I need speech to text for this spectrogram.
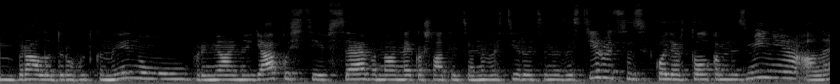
брала дорогу тканину преміальної якості, все вона не кошлатиться, не вистірується, не застірується, колір толком не змінює, але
